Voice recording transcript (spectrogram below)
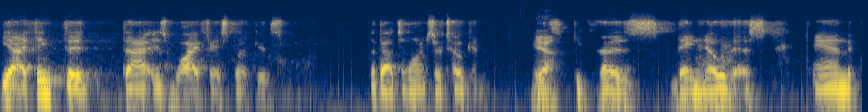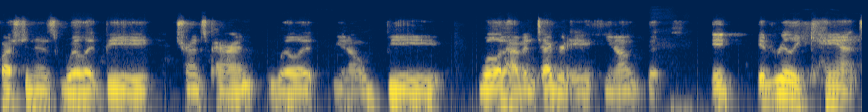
Yeah, I think that that is why Facebook is about to launch their token. Yeah. Because they know this. And the question is, will it be transparent? Will it, you know, be, will it have integrity? You know, it, it really can't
